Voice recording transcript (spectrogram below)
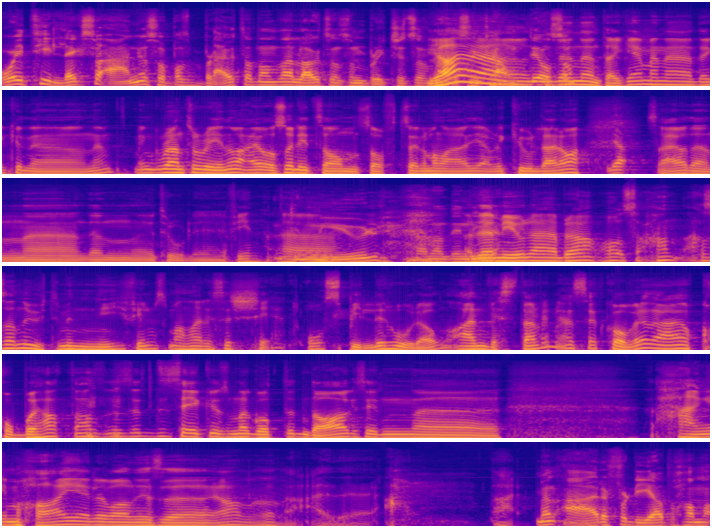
Og i tillegg så er han jo såpass blaut at han har laget sånn som Bridges of Ja, Madison ja, County ja også. den nevnte jeg ikke, men eh, den kunne jeg nevnt. Men Gran Torino er jo også litt sånn soft, selv om han er jævlig kul der òg. Ja. Så er jo den, eh, den utrolig fin. The Eh, Mule, en av de nye. det. Mule er bra. Og så han, altså han er ute med en ny film som han har regissert og spiller hovedrollen. Og er en westernfilm. Jeg har sett coveret. Det er jo cowboyhatt. Han- Det det ser ikke ut som det har gått en dag siden eh, Hang Him High, eller hva disse Ja, nei, ja. nei. Men er det fordi at han,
